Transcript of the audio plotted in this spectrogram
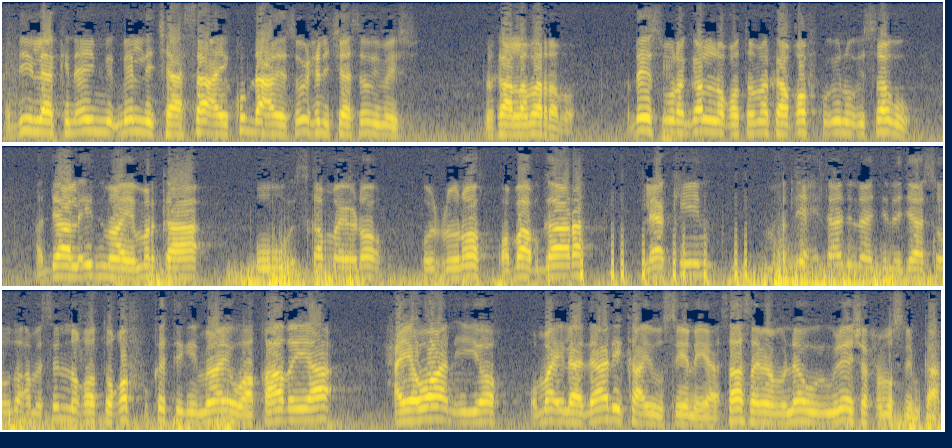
Haddii laakiin ay meel nijaasa ay ku dhacdayso wixii nijaasoobi mayso markaa lama rabo hadday suuragal noqoto markaa qofku inuu isagu haddii alla idmaayo markaa uu iska maydho uu cuno waa baab gaara laakiin haddii xitaa nijaasowdo ama si noqoto qofku ka tegi maayo waa qaadayaa xayawaan iyo wamaa ilaa daalika ayuu siinayaa. Saasaa imaamu nawowi uu leey sharxu muslimka.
